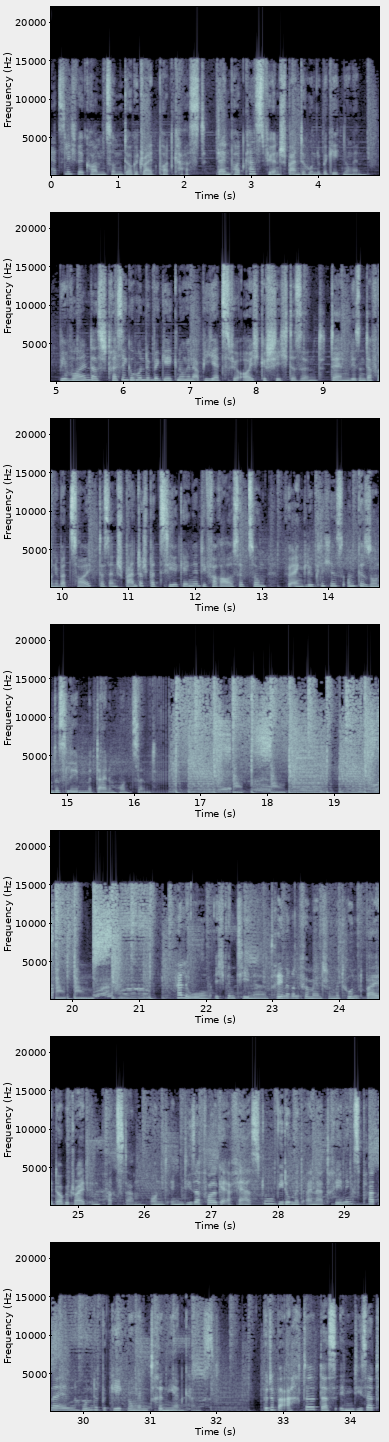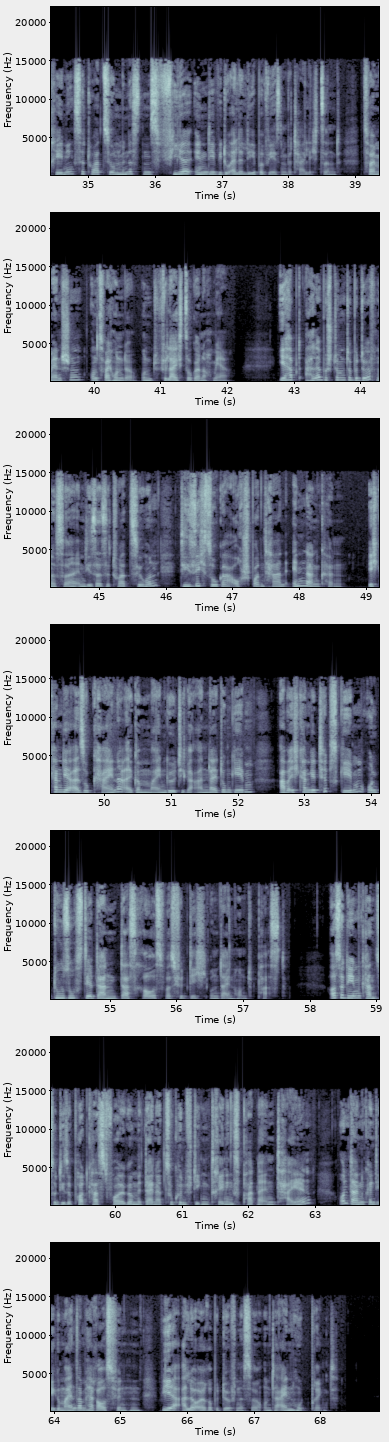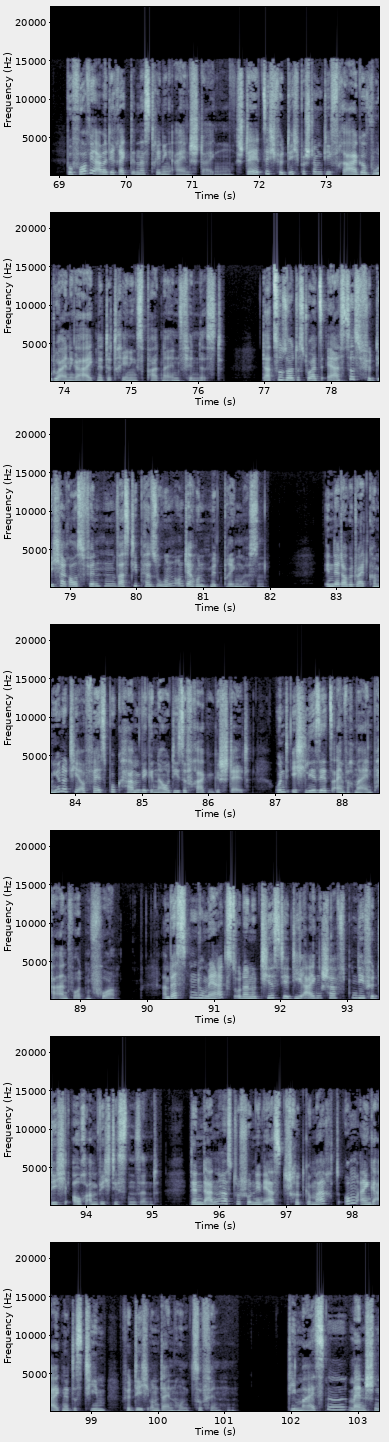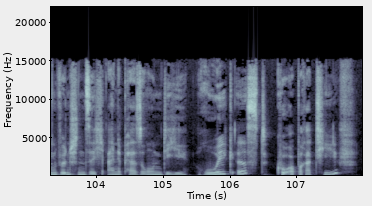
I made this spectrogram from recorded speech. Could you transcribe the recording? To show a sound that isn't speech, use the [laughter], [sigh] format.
Herzlich willkommen zum Dogged Ride Podcast, dein Podcast für entspannte Hundebegegnungen. Wir wollen, dass stressige Hundebegegnungen ab jetzt für euch Geschichte sind, denn wir sind davon überzeugt, dass entspannte Spaziergänge die Voraussetzung für ein glückliches und gesundes Leben mit deinem Hund sind. Hallo, ich bin Tina, Trainerin für Menschen mit Hund bei Dogged Ride in Potsdam. Und in dieser Folge erfährst du, wie du mit einer Trainingspartnerin Hundebegegnungen trainieren kannst. Bitte beachte, dass in dieser Trainingssituation mindestens vier individuelle Lebewesen beteiligt sind. Zwei Menschen und zwei Hunde und vielleicht sogar noch mehr. Ihr habt alle bestimmte Bedürfnisse in dieser Situation, die sich sogar auch spontan ändern können. Ich kann dir also keine allgemeingültige Anleitung geben, aber ich kann dir Tipps geben und du suchst dir dann das raus, was für dich und dein Hund passt. Außerdem kannst du diese Podcast-Folge mit deiner zukünftigen Trainingspartnerin teilen und dann könnt ihr gemeinsam herausfinden, wie ihr alle eure Bedürfnisse unter einen Hut bringt. Bevor wir aber direkt in das Training einsteigen, stellt sich für dich bestimmt die Frage, wo du eine geeignete Trainingspartnerin findest. Dazu solltest du als erstes für dich herausfinden, was die Person und der Hund mitbringen müssen. In der Dogged Ride Community auf Facebook haben wir genau diese Frage gestellt. Und ich lese jetzt einfach mal ein paar Antworten vor. Am besten du merkst oder notierst dir die Eigenschaften, die für dich auch am wichtigsten sind. Denn dann hast du schon den ersten Schritt gemacht, um ein geeignetes Team für dich und deinen Hund zu finden. Die meisten Menschen wünschen sich eine Person, die ruhig ist, kooperativ,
